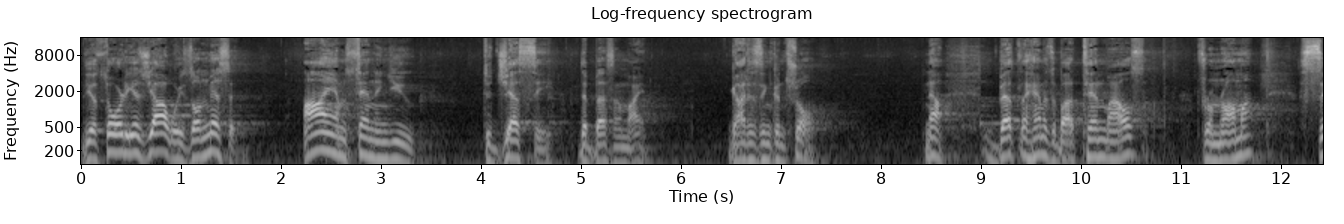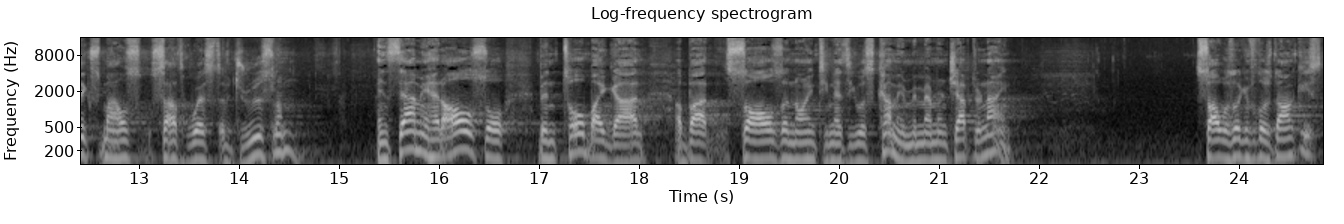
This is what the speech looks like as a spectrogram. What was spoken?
The authority is Yahweh's, don't miss it. I am sending you to Jesse the Bethlehemite. God is in control. Now, Bethlehem is about 10 miles from Ramah, six miles southwest of Jerusalem. And Samuel had also been told by God about Saul's anointing as he was coming. Remember in chapter 9. Saul was looking for those donkeys,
